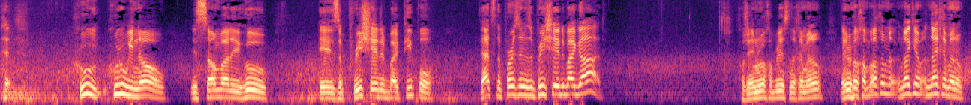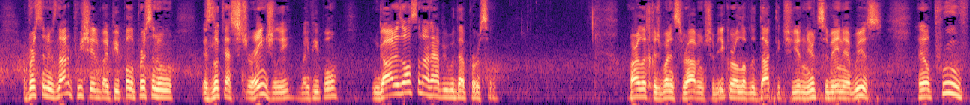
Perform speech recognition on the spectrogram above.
who, who do we know is somebody who is appreciated by people? That's the person who's appreciated by God. A person who's not appreciated by people, a person who is looked at strangely by people, God is also not happy with that person. And he'll prove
